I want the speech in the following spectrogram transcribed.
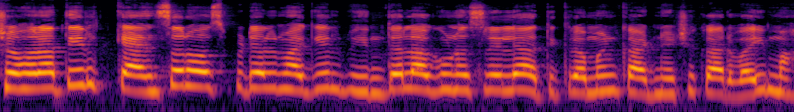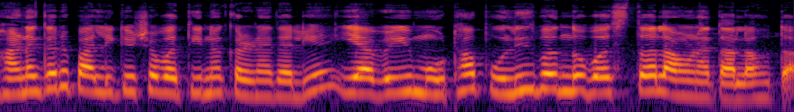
शहरातील कॅन्सर हॉस्पिटल मागील भिंत लागून असलेले अतिक्रमण काढण्याची कारवाई महानगरपालिकेच्या वतीनं करण्यात आली आहे. यावेळी मोठा पोलीस बंदोबस्त लावण्यात आला होता.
